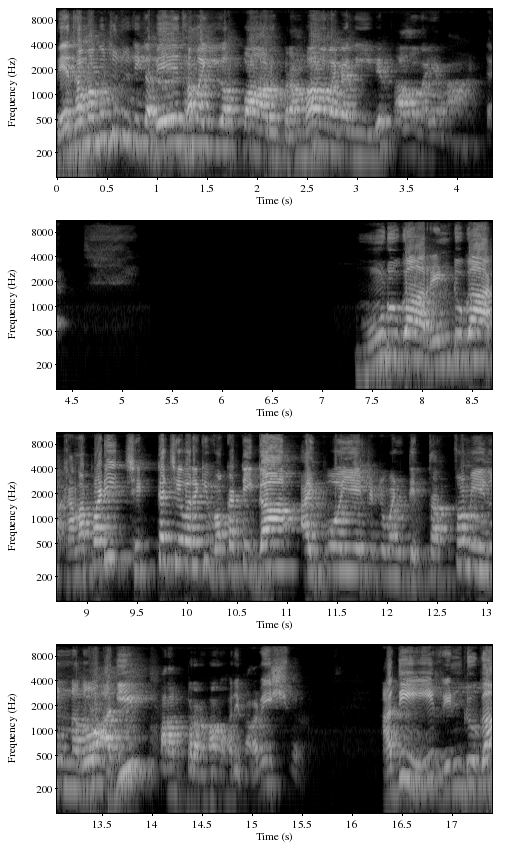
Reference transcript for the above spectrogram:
భేదమగుచు తుదిక భేదమయ్యొప్పారు బ్రహ్మమగ నీవే భావమయమా అంటారు మూడుగా రెండుగా కనపడి చిట్ట చివరికి ఒకటిగా అయిపోయేటటువంటి తత్వం ఏదున్నదో అది పరబ్రహ్మం అది పరమేశ్వరుడు. అది రెండుగా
